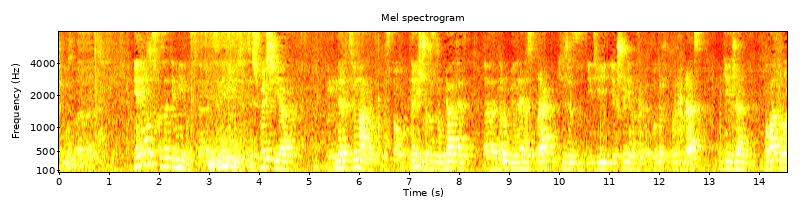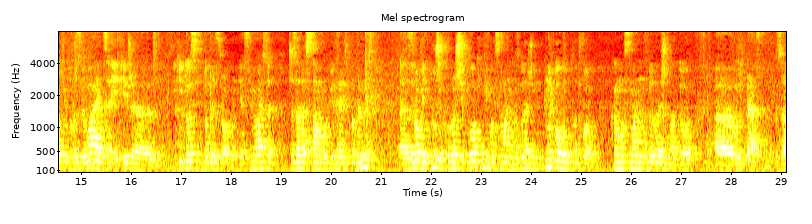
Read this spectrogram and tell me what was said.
Чому це вважається? Я не можу сказати мінус. Це не мінус, це швидше як нераціонально використовувати. Навіщо розробляти е, на Ruby on Rails проект, який вже який, якщо є, наприклад, Word- WordPress, який вже багато років розвивається, який вже який досить добре зроблений. Я сумніваюся, що зараз сам on Rails програміст е, зробить дуже хороший блог, який максимально наближений, ну блогову платформу, яка максимально наближена до е, WordPress, за,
